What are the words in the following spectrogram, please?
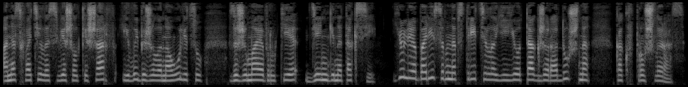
она схватила с вешалки шарф и выбежала на улицу, зажимая в руке деньги на такси. Юлия Борисовна встретила ее так же радушно, как в прошлый раз.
